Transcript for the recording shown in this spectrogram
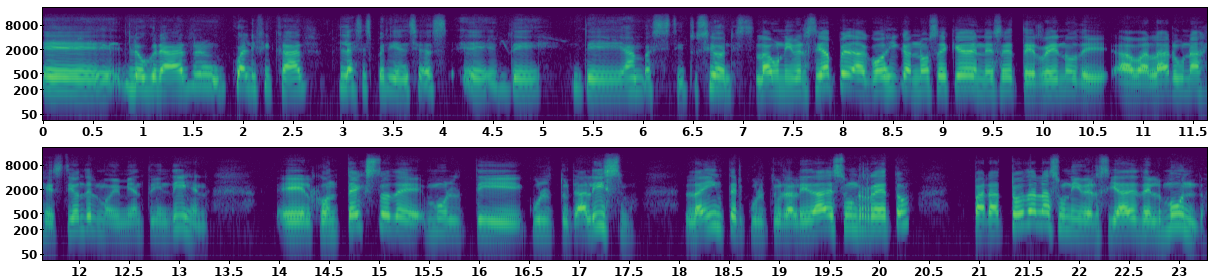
eh, lograr cualificar las experiencias eh, de de ambas instituciones. La universidad pedagógica no se queda en ese terreno de avalar una gestión del movimiento indígena. El contexto de multiculturalismo, la interculturalidad es un reto para todas las universidades del mundo.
